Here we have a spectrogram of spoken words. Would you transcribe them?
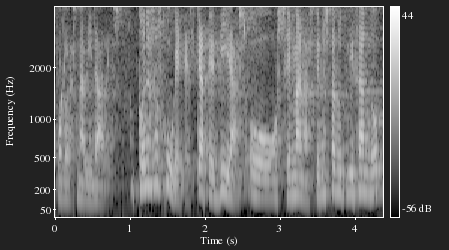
por las navidades. Con esos juguetes que hace días o semanas que no están utilizando,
